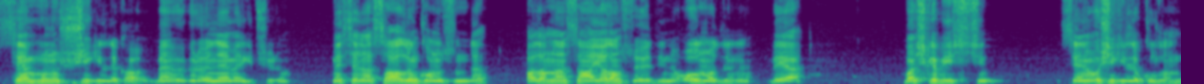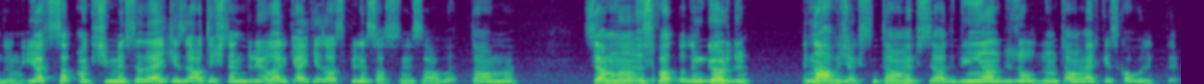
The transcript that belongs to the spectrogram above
Sen bunu şu şekilde kav- ben öbür örneğime geçiyorum. Mesela sağlığın konusunda adamların sana yalan söylediğini, olmadığını veya başka bir iş için seni o şekilde kullandığını, ilaç satmak için mesela herkese ateşlendiriyorlar ki herkes aspirin satsın hesabı. Tamam mı? Sen bunu ispatladın, gördün. E ne yapacaksın? Tamam hepsi hadi dünyanın düz olduğunu tamam herkes kabul etti.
